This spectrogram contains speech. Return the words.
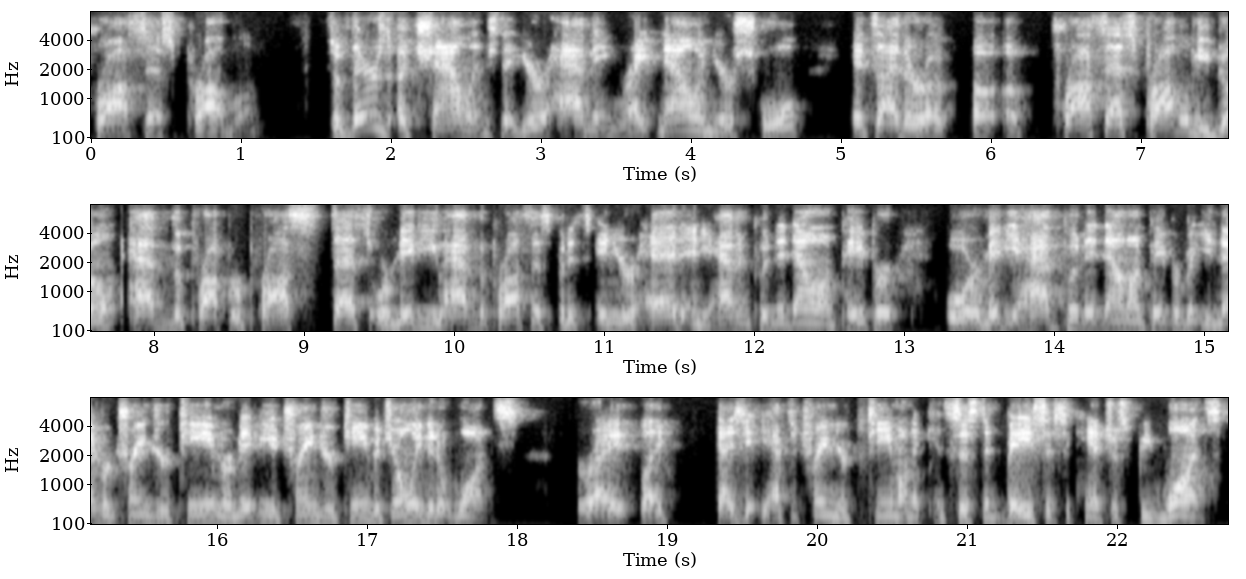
process problem so if there's a challenge that you're having right now in your school, it's either a, a, a, process problem, you don't have the proper process, or maybe you have the process, but it's in your head and you haven't put it down on paper, or maybe you have put it down on paper, but you never trained your team, or maybe you trained your team, but you only did it once, right? Like, guys, you have to train your team on a consistent basis. It can't just be once.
